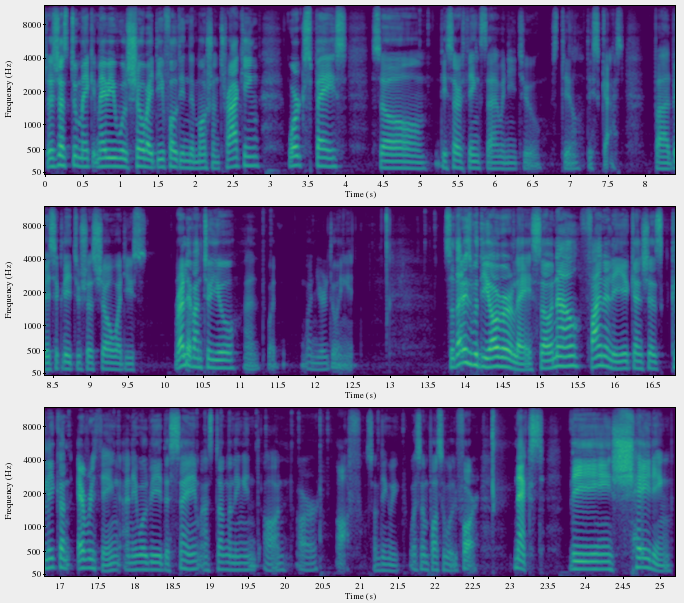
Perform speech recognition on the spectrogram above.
Just just to make it, maybe it will show by default in the motion tracking workspace. So these are things that we need to still discuss. But basically to just show what is relevant to you and what when you're doing it. So that is with the overlay. So now finally you can just click on everything and it will be the same as toggling it on or off, something we wasn't possible before. Next, the shading.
